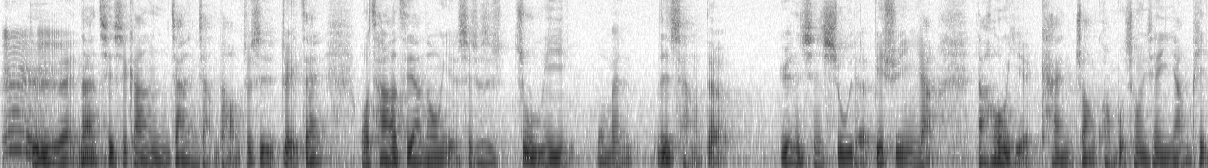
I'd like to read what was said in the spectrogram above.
嗯，对对对。那其实刚刚嘉恒讲到，就是对，在我查到资料中也是，就是注意我们日常的。原型食物的必需营养，然后也看状况补充一些营养品，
